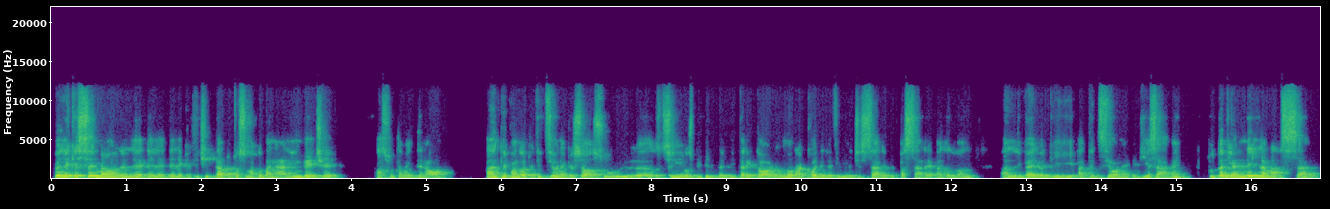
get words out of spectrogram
quelle che sembrano delle, delle, delle criticità tutto sommato banali. Invece, assolutamente no, anche quando la petizione, che so, sul singolo spirito di territorio non raccoglie le firme necessarie per passare al, al, livello di attenzione e di esame, tuttavia nella massa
